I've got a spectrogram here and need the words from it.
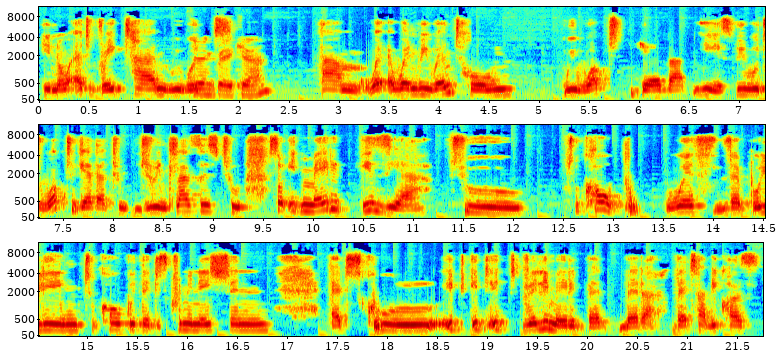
you know, at break time. We would during break, yeah. Um, when we went home, we worked together. Yes, we would work together to during classes too. So it made it easier to to cope with the bullying, to cope with the discrimination at school. It, it, it really made it be- better, better because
